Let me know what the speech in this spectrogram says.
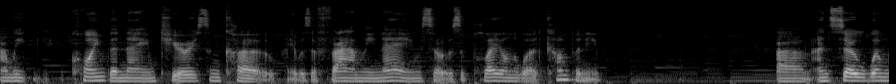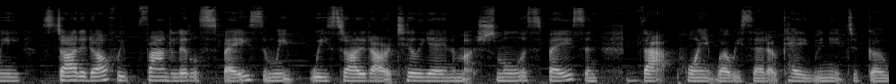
And we coined the name Curious and Coe. It was a family name, so it was a play on the word company. Um, and so when we started off, we found a little space and we, we started our atelier in a much smaller space. And that point where we said, okay, we need to go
